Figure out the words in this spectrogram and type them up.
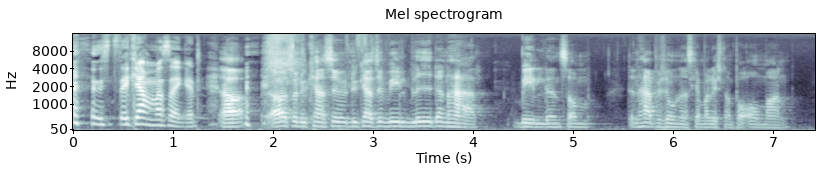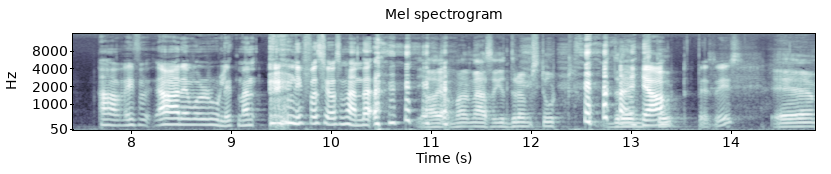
det kan man säkert. Ja, ja så du kanske, du kanske vill bli den här bilden som Den här personen ska man lyssna på om man Ja, vi får, ja det vore roligt men vi får se vad som händer. Ja, ja men men alltså dröm stort Dröm ja, stort precis. eh,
